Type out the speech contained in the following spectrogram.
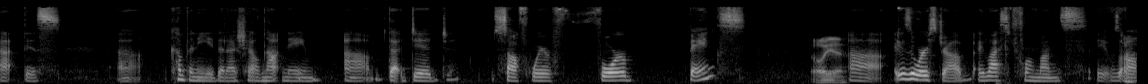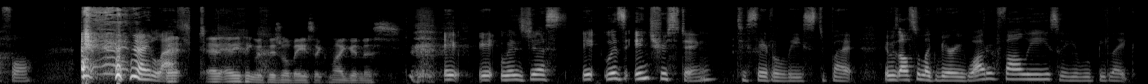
at this uh, company that I shall not name um, that did software for banks. Oh yeah. Uh, it was the worst job. I lasted four months. It was awful. and I left. And, and, anything with Visual Basic, my goodness. it it was just it was interesting to say the least, but it was also like very waterfally. So you would be like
